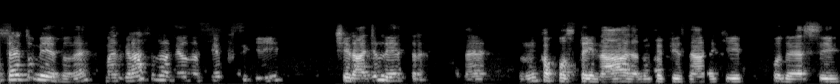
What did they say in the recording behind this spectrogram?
certo medo, né? Mas graças a Deus assim eu consegui tirar de letra, né? Nunca postei nada, nunca fiz nada que pudesse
